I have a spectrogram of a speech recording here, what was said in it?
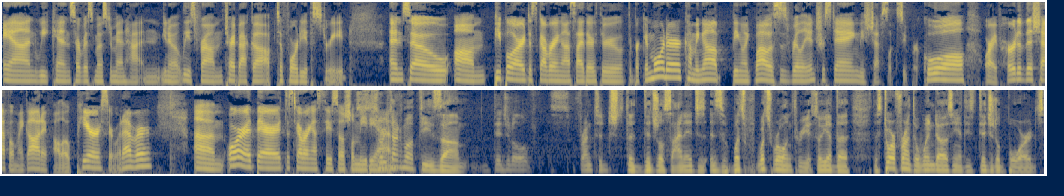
and we can service most of Manhattan, you know, at least from Tribeca up to 40th Street. And so um, people are discovering us either through the brick and mortar, coming up, being like, wow, this is really interesting. These chefs look super cool. Or I've heard of this chef. Oh my God, I follow Pierce or whatever. Um, or they're discovering us through social media. So we're talking about these um, digital frontage, the digital signage is, is what's what's rolling through you. So you have the the storefront, the windows, and you have these digital boards.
